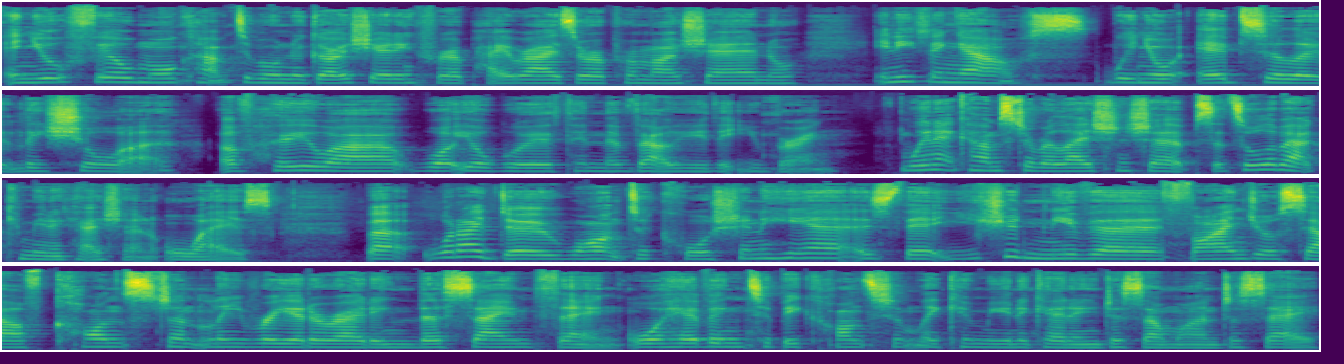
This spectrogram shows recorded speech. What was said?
And you'll feel more comfortable negotiating for a pay rise or a promotion or anything else when you're absolutely sure of who you are, what you're worth, and the value that you bring when it comes to relationships, it's all about communication always. But what I do want to caution here is that you should never find yourself constantly reiterating the same thing or having to be constantly communicating to someone to say,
